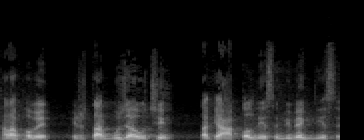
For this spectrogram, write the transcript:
খারাপ হবে, এটা তার বোঝা উচিত। তাকে আকল দিয়েছে, বিবেক দিয়েছে।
